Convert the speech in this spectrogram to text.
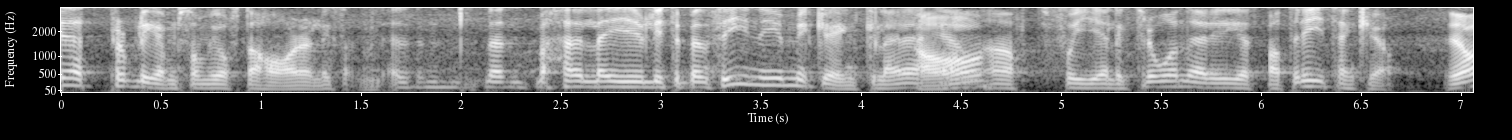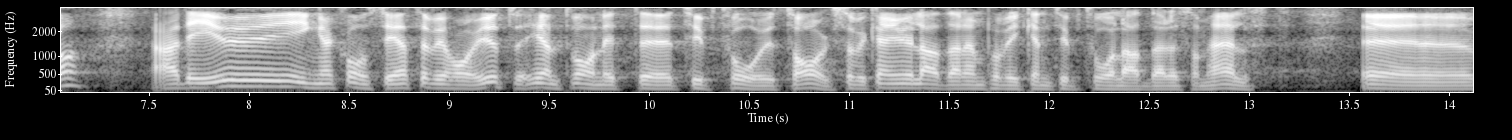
ju ett problem som vi ofta har. Liksom. Hälla i lite bensin är ju mycket enklare Ja. än att få i elektroner i ett batteri, tänker jag. Ja, ja, det är ju inga konstigheter. Vi har ju ett helt vanligt eh, typ 2-uttag, så vi kan ju ladda den på vilken typ 2-laddare som helst. Eh,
